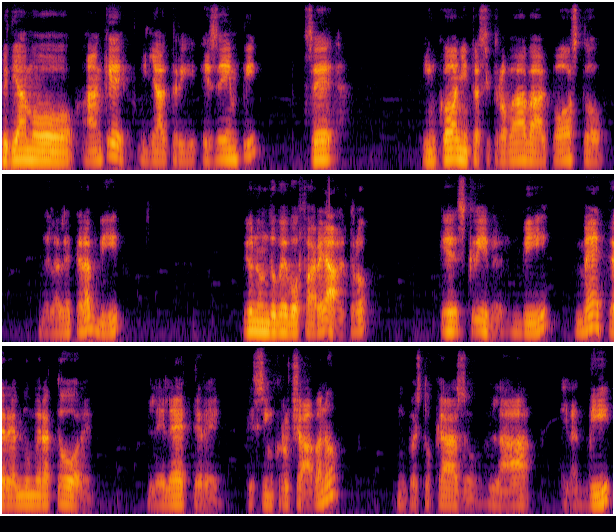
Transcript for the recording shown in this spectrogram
Vediamo anche gli altri esempi. Se incognita si trovava al posto della lettera B, io non dovevo fare altro che scrivere B, mettere al numeratore le lettere che si incrociavano, in questo caso la A e la D,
